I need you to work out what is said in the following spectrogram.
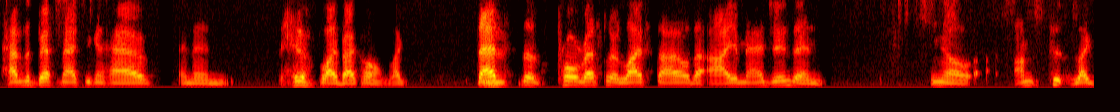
have the best match you can have and then hit a fly back home like that's the pro wrestler lifestyle that I imagined, and you know, I'm t- like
